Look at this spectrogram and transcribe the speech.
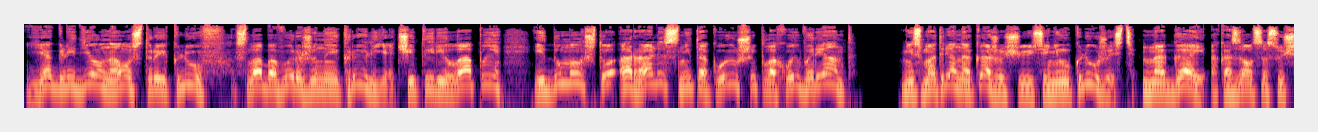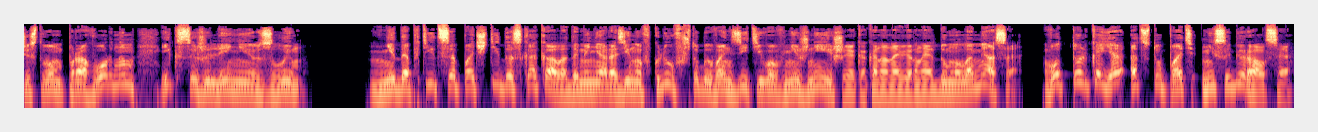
Я глядел на острый клюв, слабо выраженные крылья, четыре лапы и думал, что Оралис не такой уж и плохой вариант. Несмотря на кажущуюся неуклюжесть, Нагай оказался существом проворным и, к сожалению, злым. Недоптица почти доскакала до меня, разинув клюв, чтобы вонзить его в нежнейшее, как она, наверное, думала, мясо. Вот только я отступать не собирался.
